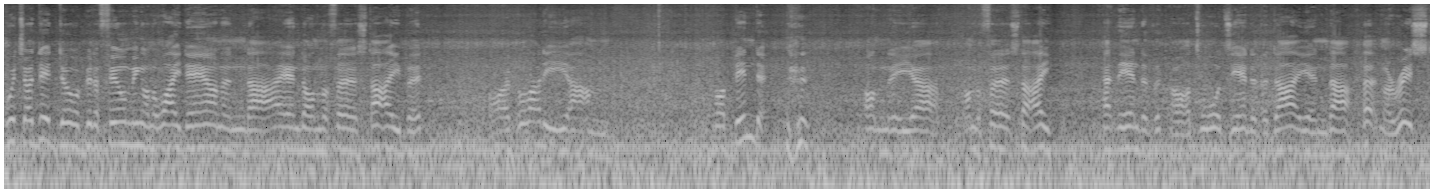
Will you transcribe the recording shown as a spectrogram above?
which I did do a bit of filming on the way down and uh, and on the first day but I bloody um I binned it on the uh, on the first day at the end of the oh, towards the end of the day and uh, hurt my wrist.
